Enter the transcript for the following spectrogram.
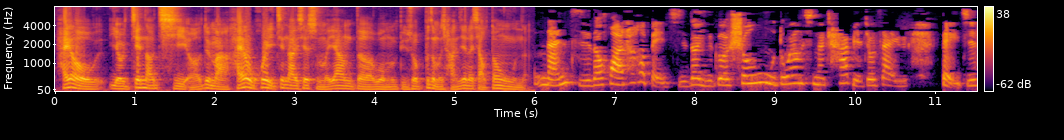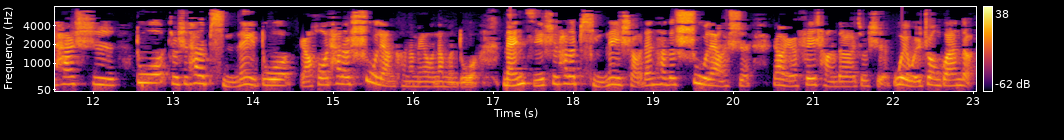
还有有见到企鹅对吗？还有会见到一些什么样的我们比如说不怎么常见的小动物呢？南极的话，它和北极的一个生物多样性的差别就在于，北极它是。多就是它的品类多，然后它的数量可能没有那么多。南极是它的品类少，但它的数量是让人非常的就是蔚为壮观的。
